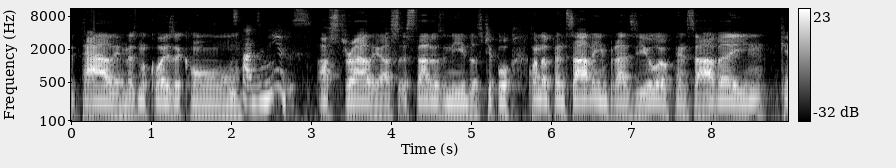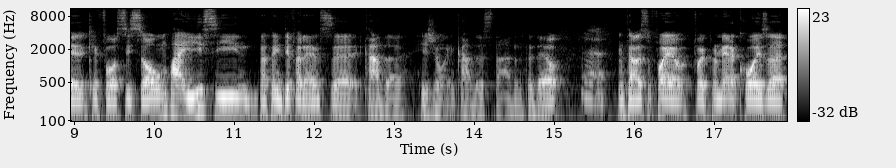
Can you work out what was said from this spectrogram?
Itália, mesma coisa com... Estados Unidos. Austrália, Estados Unidos. Tipo, quando eu pensava em Brasil, eu pensava em que, que fosse só um país e não tem diferença cada região, cada estado, entendeu? É. Então, isso foi, foi a primeira coisa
